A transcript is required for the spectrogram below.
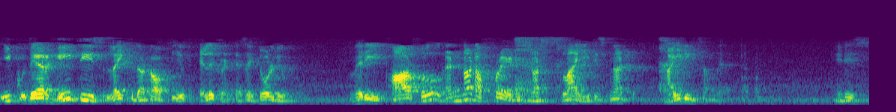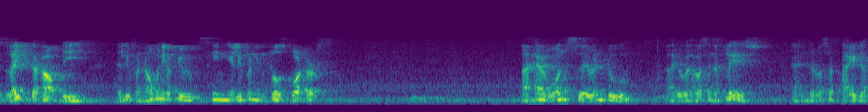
equal, their gait is like that of the elephant, as I told you. Very powerful and not afraid. It's not sly. It is not hiding somewhere. It is like that of the elephant. How many of you seen elephant in close quarters? I have once I went to, I was in a place and there was a tiger,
